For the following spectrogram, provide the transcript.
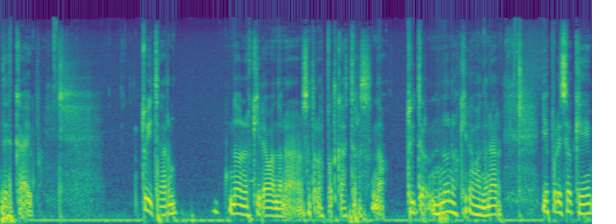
de Skype. Twitter no nos quiere abandonar a nosotros los podcasters. No, Twitter no nos quiere abandonar. Y es por eso que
